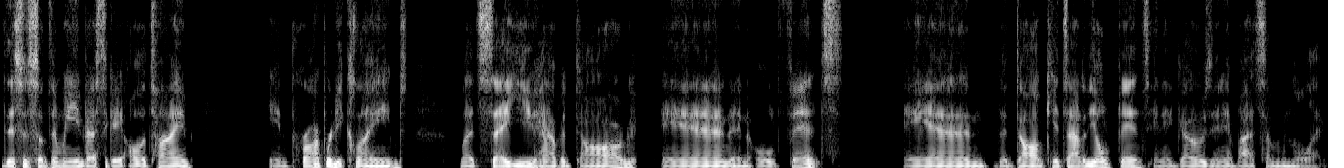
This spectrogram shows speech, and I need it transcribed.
This is something we investigate all the time in property claims. Let's say you have a dog and an old fence and the dog gets out of the old fence and it goes and it bites someone in the leg.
